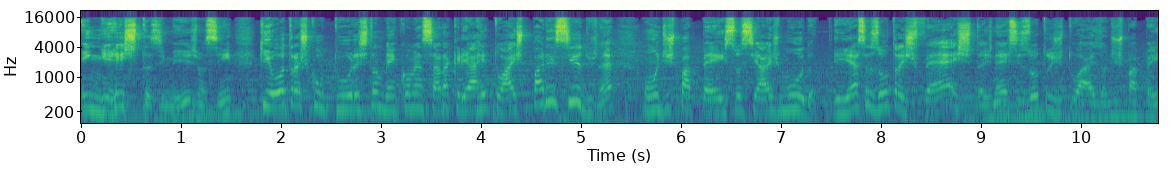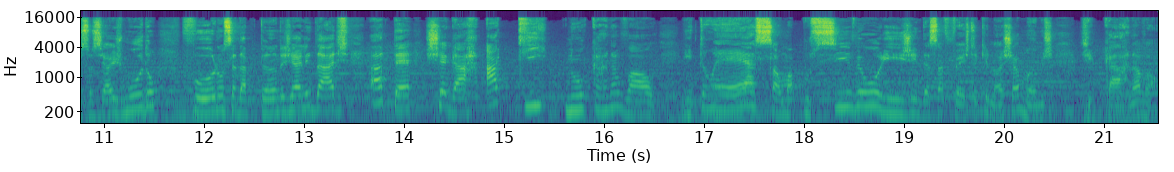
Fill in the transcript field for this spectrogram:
em êxtase mesmo, assim, que outras culturas também começaram a criar rituais parecidos, né? Onde os papéis sociais mudam. E essas outras festas, né? Esses outros rituais onde os papéis sociais mudam, foram se adaptando às realidades até chegar aqui no carnaval. Então é essa uma possível origem dessa festa que nós chamamos de carnaval.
